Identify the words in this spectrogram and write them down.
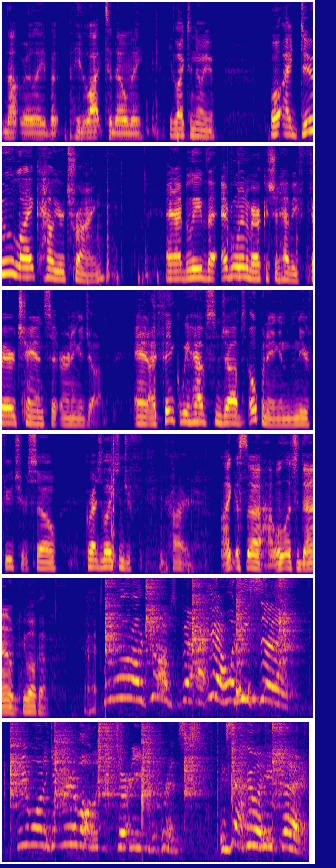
Not really, but he'd like to know me. He'd like to know you. Well, I do like how you're trying, and I believe that everyone in America should have a fair chance at earning a job. And I think we have some jobs opening in the near future. So, congratulations, you're, f- you're hired. Thank you, sir. I won't let you down. You're welcome. We want our jobs back! Yeah, what he said! We want to get rid of all these dirty immigrants! Exactly what he said!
